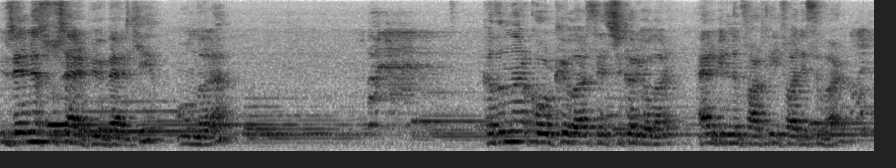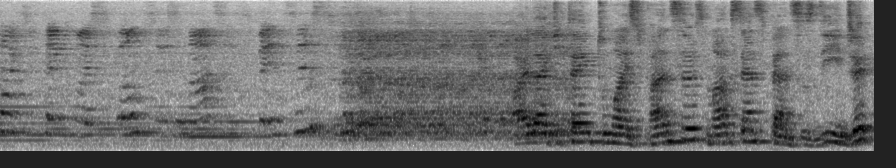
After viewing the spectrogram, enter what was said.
Üzerine su serpiyor belki onlara. Kadınlar korkuyorlar, ses çıkarıyorlar. Her birinin farklı ifadesi var. Sponsors. I like to thank to my Spencers, Marks and Spencers deyince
